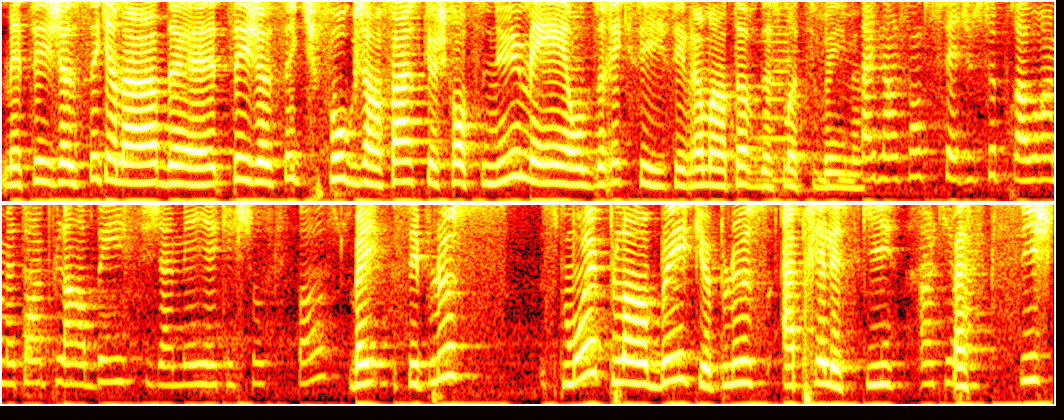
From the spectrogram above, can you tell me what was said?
Mais tu sais, je le sais qu'il y en a de. Tu sais, je sais qu'il faut que j'en fasse, que je continue, mais on dirait que c'est vraiment tough de se motiver. Là. Fait que dans le fond, tu fais juste ça pour avoir, mettons, un plan B si jamais il y a quelque chose qui se passe? Ben, c'est plus. C'est moins plan B que plus après le ski. Parce que si je.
